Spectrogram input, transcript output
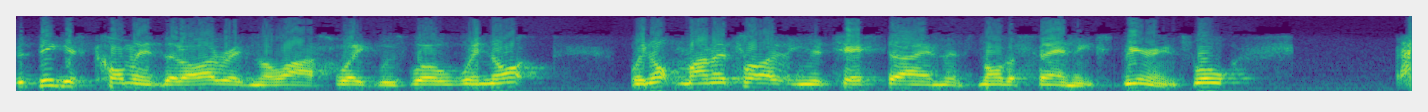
the biggest comment that I read in the last week was, well, we're not we're not monetising the test day, and it's not a fan experience. Well,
